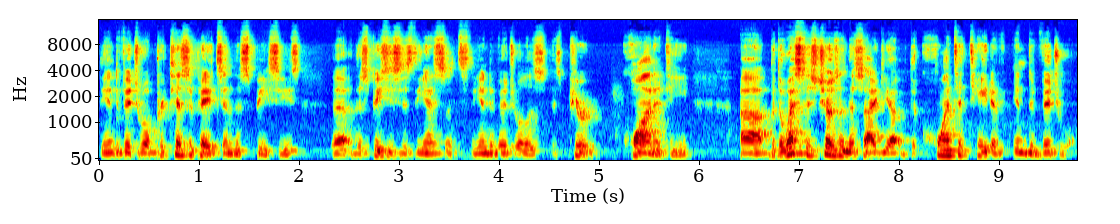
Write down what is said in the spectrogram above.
The individual participates in the species. The, the species is the essence, the individual is, is pure quantity. Uh, but the West has chosen this idea of the quantitative individual.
